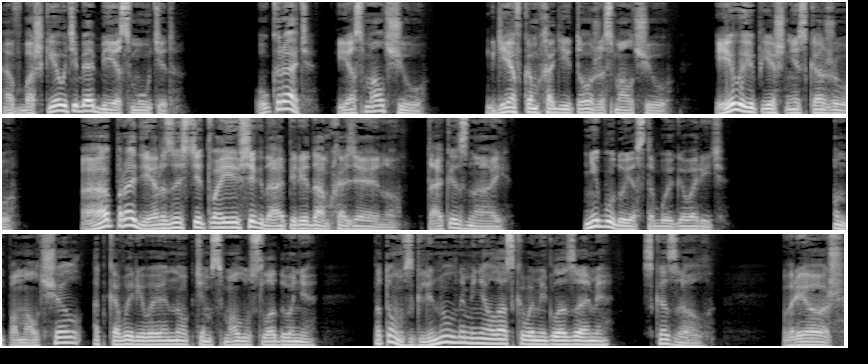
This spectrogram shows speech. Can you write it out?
а в башке у тебя бес мутит. Украть я смолчу. К девкам ходи тоже смолчу. И выпьешь не скажу. А про дерзости твои всегда передам хозяину, так и знай. Не буду я с тобой говорить. Он помолчал, отковыривая ногтем смолу с ладони, потом взглянул на меня ласковыми глазами, сказал. — Врешь,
